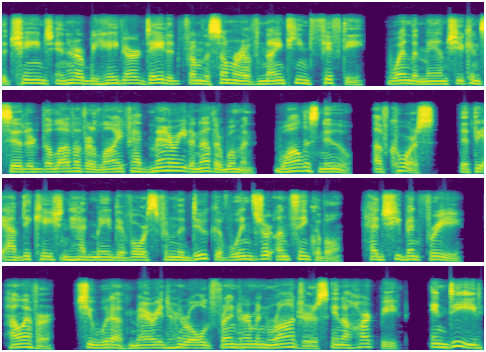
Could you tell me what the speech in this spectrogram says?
The change in her behavior dated from the summer of 1950, when the man she considered the love of her life had married another woman, Wallis knew, of course, that the abdication had made divorce from the Duke of Windsor unthinkable. Had she been free, however, she would have married her old friend Herman Rogers in a heartbeat. Indeed,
